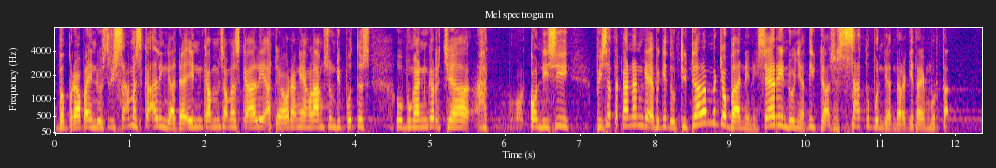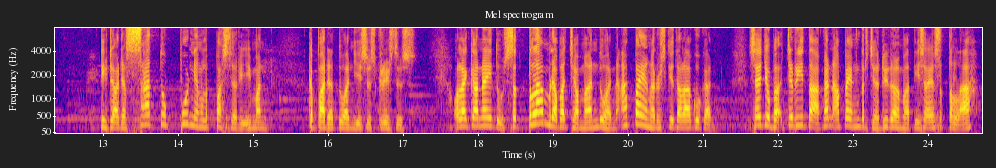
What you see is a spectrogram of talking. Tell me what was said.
beberapa industri sama sekali nggak ada income sama sekali, ada orang yang langsung diputus hubungan kerja, kondisi Bisa tekanan kayak begitu. Di dalam pencobaan ini, saya rindunya tidak ada satu pun di antara kita yang murtad. Tidak ada satu pun yang lepas dari iman kepada Tuhan Yesus Kristus. Oleh karena itu, setelah mendapat jamahan Tuhan, apa yang harus kita lakukan? Saya coba ceritakan apa yang terjadi dalam hati saya setelah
